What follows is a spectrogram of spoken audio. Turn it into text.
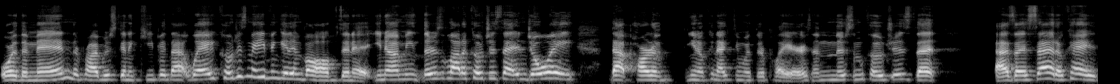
Or the men, they're probably just going to keep it that way. Coaches may even get involved in it. You know, I mean, there's a lot of coaches that enjoy that part of, you know, connecting with their players. And there's some coaches that, as I said, okay,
